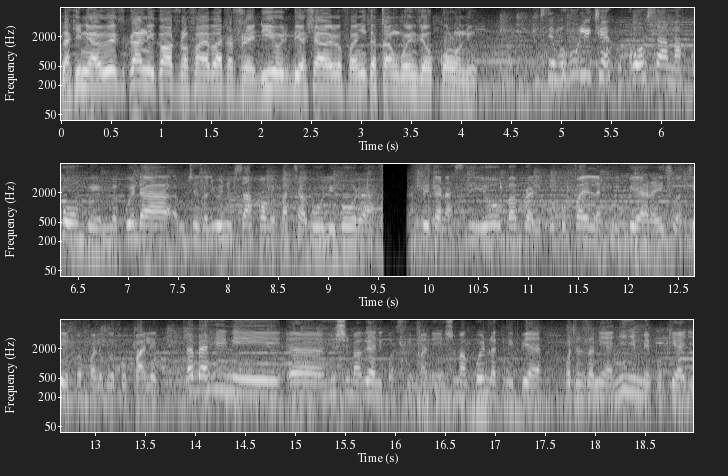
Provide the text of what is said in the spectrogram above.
lakini haiwezekani ikawa tunafanya barter trade. Hiyo biashara iliyofanyika tangu enzi ya ukoloni. Msimu huu licha ya kukosa makombe, mmekwenda mchezaji wenu Sako amepata goli bora Afrika na CEO Babra alikuwepo pale, lakini pia rais wa TFF alikuwepo pale. Labda hii ni uh, heshima gani kwa Simba? Ni heshima kwenu, lakini pia kwa Tanzania, nyinyi mmepokeaje?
